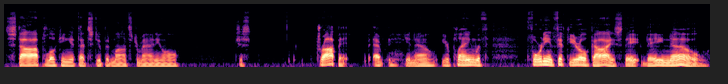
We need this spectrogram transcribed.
Stop looking at that stupid monster manual. Just drop it. You know, you're playing with 40 and 50 year old guys. They they know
